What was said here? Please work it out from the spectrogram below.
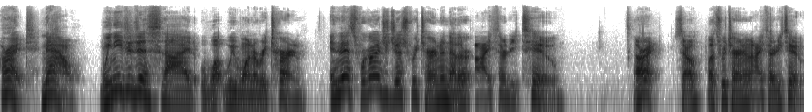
All right, now we need to decide what we want to return. In this, we're going to just return another I-32. All right, so let's return an I-32.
